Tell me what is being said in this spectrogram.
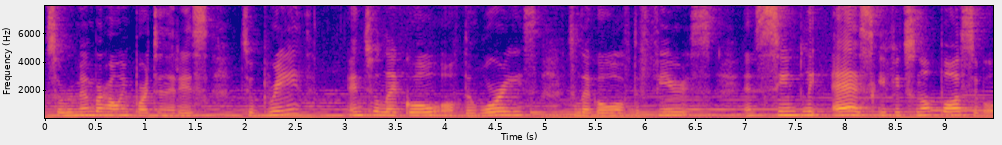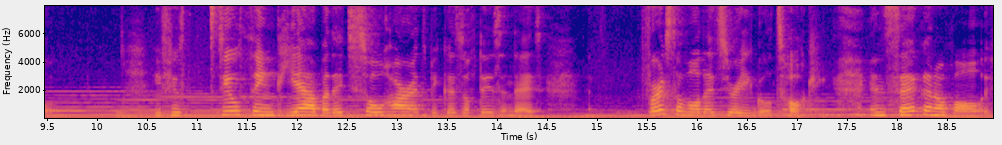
so remember how important it is to breathe and to let go of the worries, to let go of the fears, and simply ask if it's not possible. If you still think, yeah, but it's so hard because of this and that, first of all, that's your ego talking. And second of all, if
